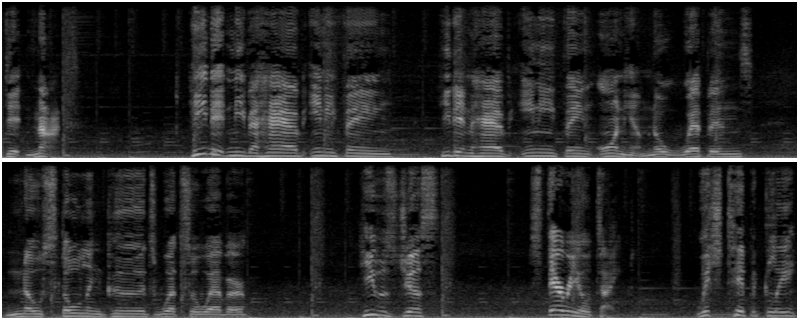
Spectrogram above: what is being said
did not. He didn't even have anything, he didn't have anything on him. No weapons, no stolen goods whatsoever. He was just stereotyped, which typically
